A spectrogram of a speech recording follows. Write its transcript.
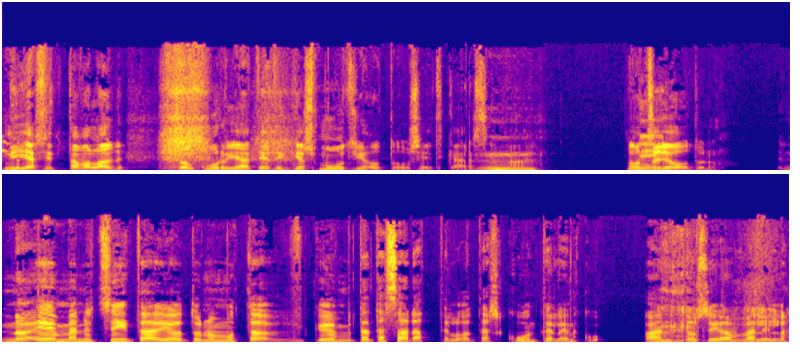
Niin ja sitten tavallaan se on kurjaa tietenkin, jos muut joutuu siitä kärsimään. Mm. Oletko Niin. joutunut? No en mä nyt siitä ole joutunut, mutta kyllä mä tätä sadattelua tässä kuuntelen, kun aina tosiaan välillä.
